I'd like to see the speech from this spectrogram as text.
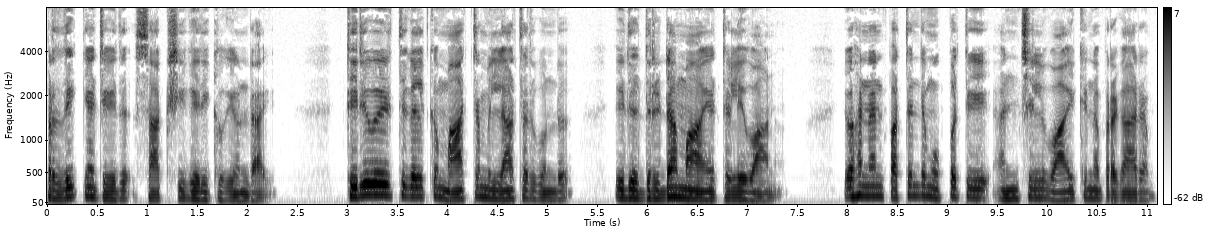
പ്രതിജ്ഞ ചെയ്ത് സാക്ഷീകരിക്കുകയുണ്ടായി. തിരുവെഴുത്തുകൾക്ക് മാറ്റമില്ലാത്തതുകൊണ്ട് ഇത് ദൃഢമായ തെളിവാണ്. യോഹന്നാൻ പത്തിന്റെ മുപ്പത്തി അഞ്ചിൽ വായിക്കുന്ന പ്രകാരം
